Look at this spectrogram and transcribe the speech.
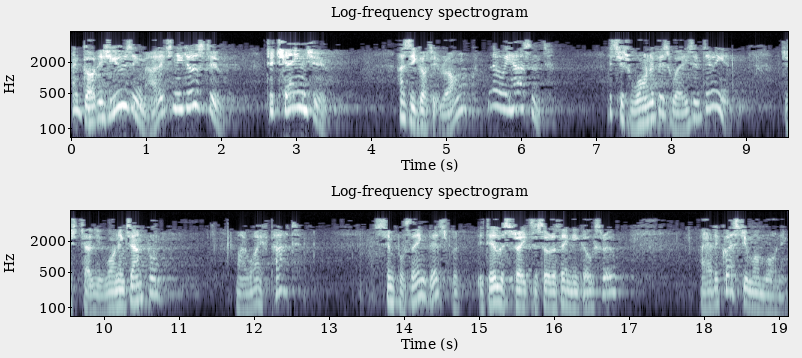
And God is using marriage, and He does do, to change you. Has He got it wrong? No, He hasn't. It's just one of His ways of doing it. Just tell you one example. My wife, Pat. Simple thing, this, but it illustrates the sort of thing you go through. I had a question one morning.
